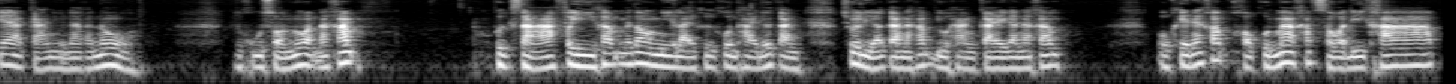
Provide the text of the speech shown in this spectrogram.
แก้อาการอยู่นากาโน่ครูสอนนวดนะครับปรึกษาฟรีครับไม่ต้องมีอะไรคือคนไทยด้วยกันช่วยเหลือกันนะครับ อยู่ห่างไกลกันนะครับ โอเคนะครับ ขอบคุณมากครับ สวัสดีครับ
